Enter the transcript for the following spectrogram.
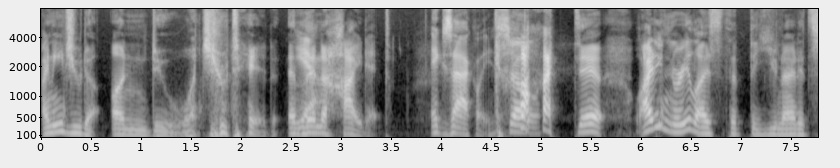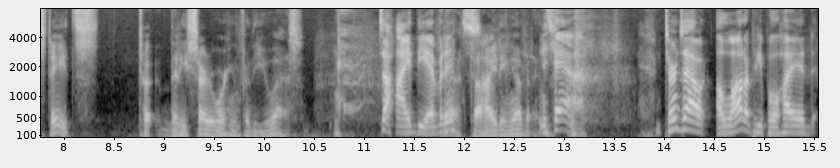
I need you to undo what you did and Yeah. then hide it. exactly. So God damn! I didn't realize that the United States took that he started working for the U.S. to hide the Yeah, evidence. to hiding evidence. Yeah. Turns out a lot of people hide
